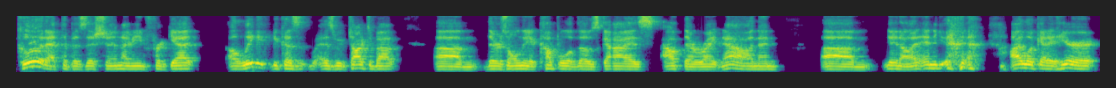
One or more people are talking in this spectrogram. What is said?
good at the position. I mean, forget elite because as we've talked about, um, there's only a couple of those guys out there right now. And then, um, you know, and, and I look at it here,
